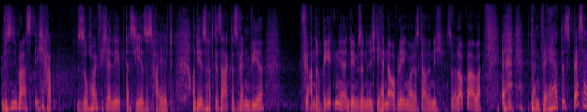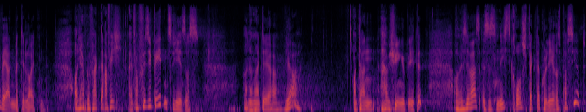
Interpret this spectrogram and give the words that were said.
wissen Sie was? Ich habe so häufig erlebt, dass Jesus heilt. Und Jesus hat gesagt, dass wenn wir für andere beten, ja in dem Sinne nicht die Hände auflegen, weil das gerade nicht so erlaubt war, aber äh, dann wird es besser werden mit den Leuten. Und ich habe gefragt, darf ich einfach für sie beten zu Jesus? Und dann meinte er, ja. Und dann habe ich für ihn gebetet. Und wisst ihr was? Es ist nichts groß Spektakuläres passiert.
